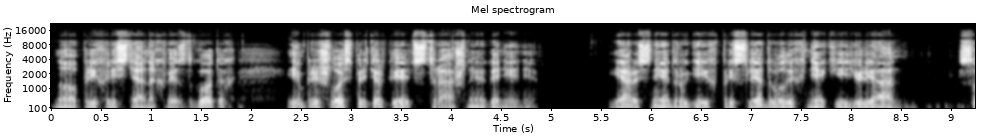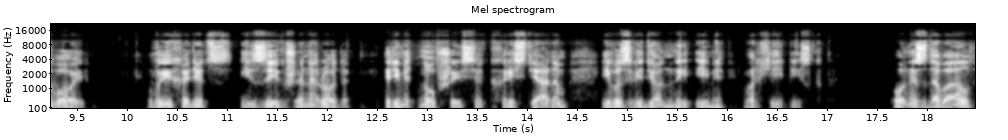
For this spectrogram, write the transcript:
Но при христианах-вестготах им пришлось претерпеть страшные гонения. Яростнее других преследовал их некий Юлиан, свой, выходец из их же народа, переметнувшийся к христианам и возведенный ими в архиепископ. Он издавал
